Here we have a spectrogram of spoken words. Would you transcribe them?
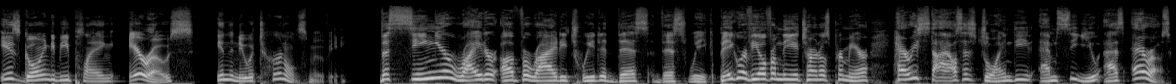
is going to be playing Eros in the new Eternals movie. The senior writer of Variety tweeted this this week. Big reveal from the Eternals premiere Harry Styles has joined the MCU as Eros,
